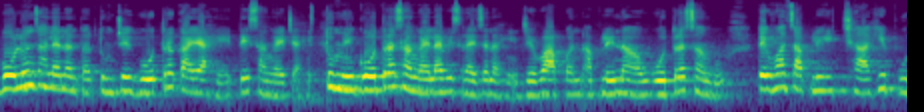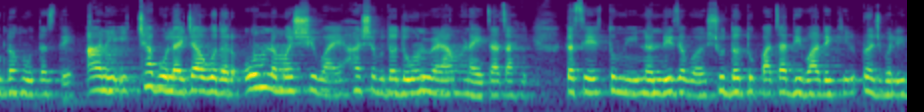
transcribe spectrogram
बोलून झाल्यानंतर तुमचे गोत्र काय आहे ते सांगायचे आहे. तुम्ही गोत्र सांगायला विसरायचं नाही. जेव्हा आपण आपले नाव गोत्र सांगू तेव्हाच आपली इच्छा ही पूर्ण होत असते. आणि इच्छा बोलायच्या अगोदर ओम नम शिवाय हा शब्द दोन वेळा म्हणायचाच आहे. तसेच तुम्ही नंदीजवळ शुद्ध तुपाचा दिवा देखील प्रज्वलित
